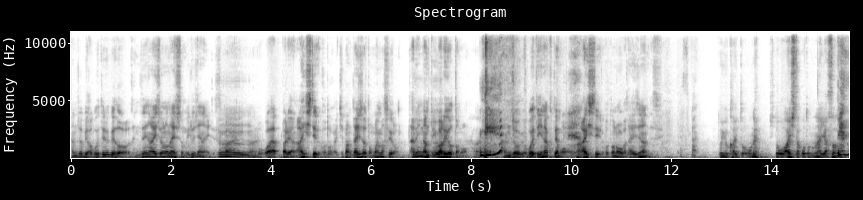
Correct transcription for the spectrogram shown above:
誕生日は覚えてるけど全然愛情のない人もいるじゃないですか、うん。僕はやっぱりあの愛してることが一番大事だと思いますよ。誰に何と言われようとも、はい、誕生日覚えていなくてもはい。愛していることの方が大事なんですよ。確かという回答をね、人を愛したことのない安田さん。い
